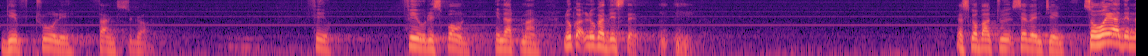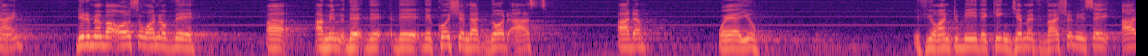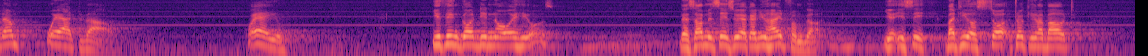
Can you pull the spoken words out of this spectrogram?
give truly thanks to God. Few. Few respond in that man. Look at, look at this thing. Let's go back to 17. So, where are the nine? Do you remember also one of the, uh, I mean, the, the, the, the question that God asked Adam? Where are you? If you want to be the King James Version, you say, Adam, where art thou? Where are you? You think God didn't know where he was? The psalmist says, Where can you hide from God? You, you see, but he was talking about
